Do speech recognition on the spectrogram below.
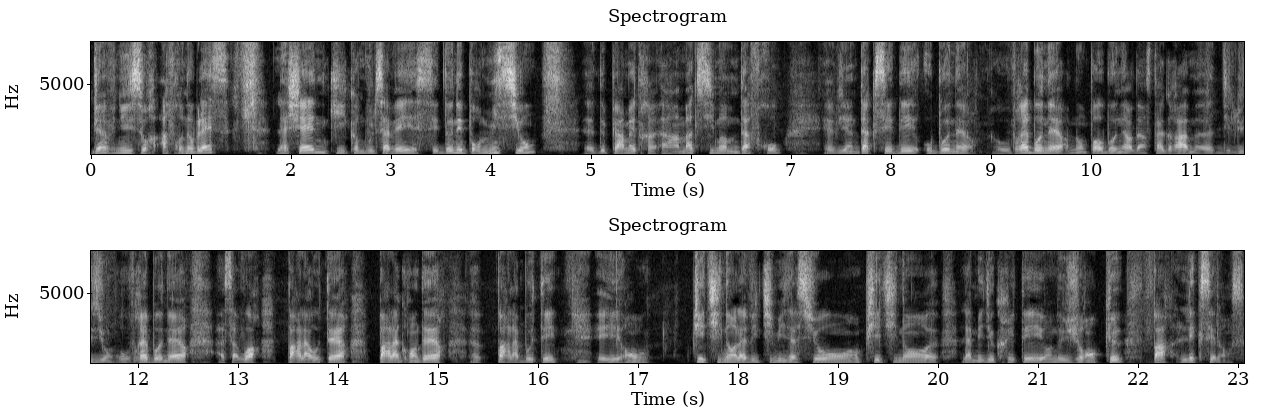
Bienvenue sur Afro Noblesse, la chaîne qui, comme vous le savez, s'est donnée pour mission euh, de permettre à un maximum d'afro eh d'accéder au bonheur, au vrai bonheur, non pas au bonheur d'Instagram euh, d'illusion, au vrai bonheur, à savoir par la hauteur, par la grandeur, euh, par la beauté, et en piétinant la victimisation, en piétinant euh, la médiocrité et en ne jurant que par l'excellence.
